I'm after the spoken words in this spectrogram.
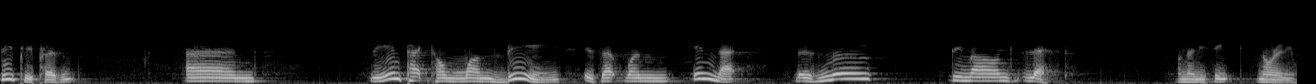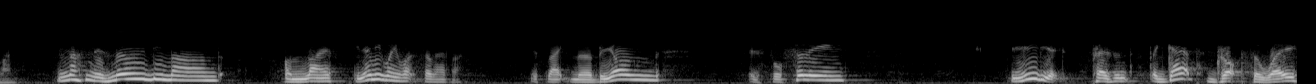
deeply present and the impact on one's being is that one in that there's no demand left on anything nor anyone. Nothing, there's no demand on life in any way whatsoever. It's like the beyond is fulfilling, immediate present, the gap drops away,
